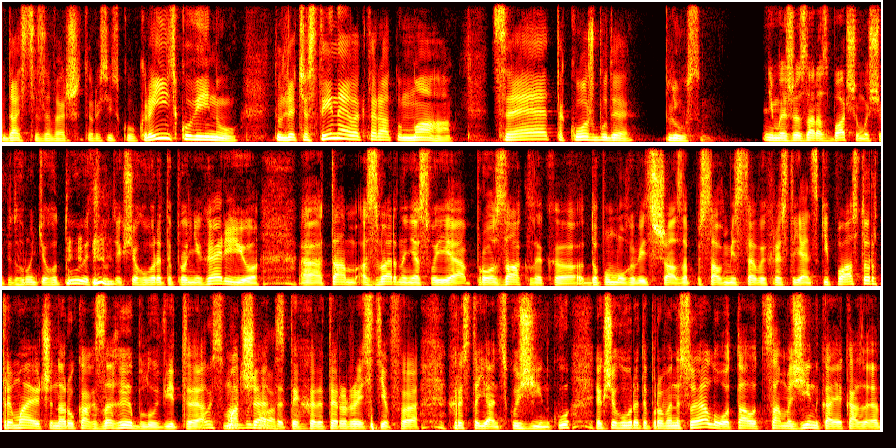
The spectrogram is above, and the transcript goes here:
вдасться завершити російсько-українську війну, то для частини електорату МАГА це також буде плюсом. І ми вже зараз бачимо, що підґрунтя готуються. От якщо говорити про Нігерію, е, там звернення своє про заклик е, допомоги від США записав місцевий християнський пастор, тримаючи на руках загиблу від е, Ось мачети тих терористів християнську жінку. Якщо говорити про Венесуелу, та от сама жінка, яка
